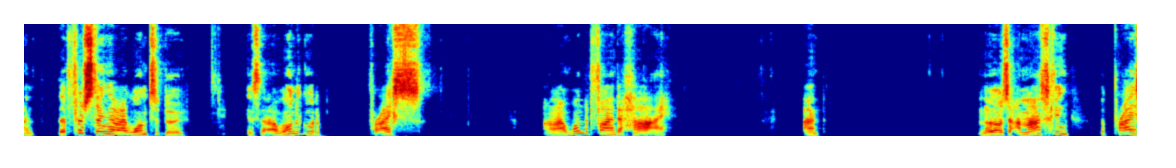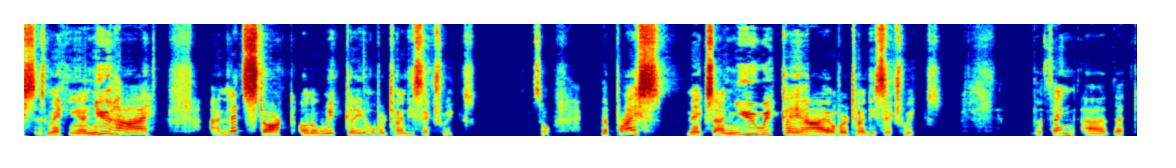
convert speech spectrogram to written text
And the first thing that I want to do is that I want to go to price and I want to find a high and notice I'm asking the price is making a new high and let's start on a weekly over 26 weeks. So the price makes a new weekly high over 26 weeks. The thing uh, that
